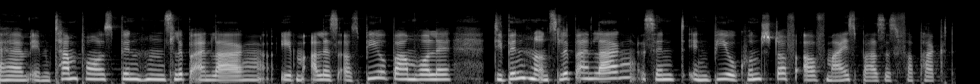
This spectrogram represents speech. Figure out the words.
ähm, eben Tampons, Binden, Slip-Einlagen, eben alles aus Bio-Baumwolle. Die Binden- und Slip-Einlagen sind in Bio-Kunststoff auf Maisbasis verpackt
